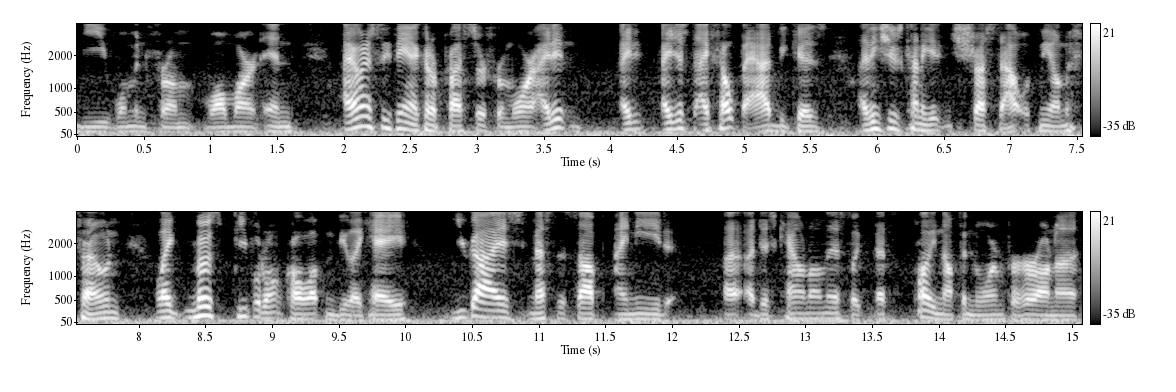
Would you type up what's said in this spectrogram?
the woman from Walmart, and I honestly think I could have pressed her for more. I didn't. I, I just I felt bad because I think she was kind of getting stressed out with me on the phone. Like most people don't call up and be like, "Hey, you guys messed this up. I need a, a discount on this." Like that's probably not the norm for her on a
